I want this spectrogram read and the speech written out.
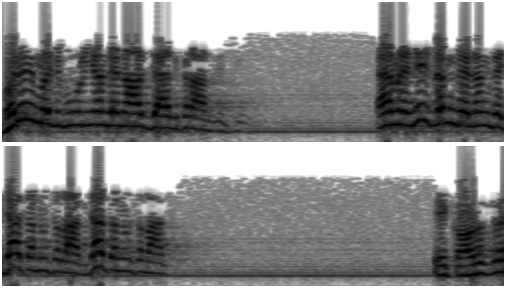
بڑی مجبوریاں دے نال جائز قرار دیتی۔ ایویں نہیں لنگتے لنگتے جا تنو طلاق، جا تنو طلاق۔ ایک عورت نے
